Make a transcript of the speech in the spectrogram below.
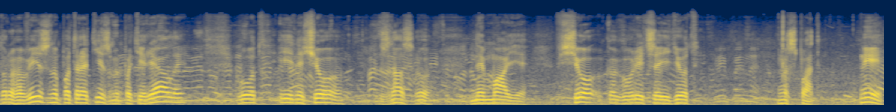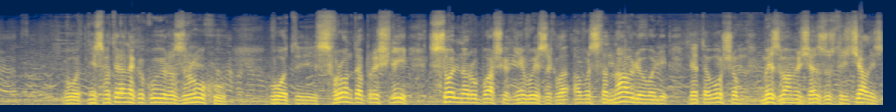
дороговізну, патріотизм ми потеряли, от, і нічого з нас немає. Все, як говориться, йде на спад. Ні, вот, несмотря на какую разруху, вот, и с фронта пришли, соль на рубашках не высохла, а восстанавливали для того, чтобы мы с вами сейчас зустрічались.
